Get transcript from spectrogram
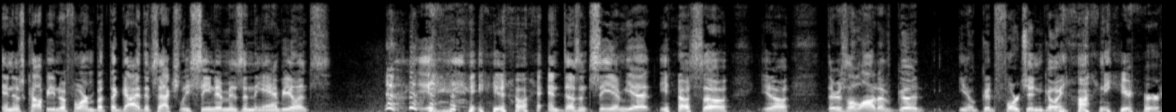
in his cop uniform, but the guy that's actually seen him is in the ambulance. you know, and doesn't see him yet. You know, so you know, there's a lot of good, you know, good fortune going on here.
